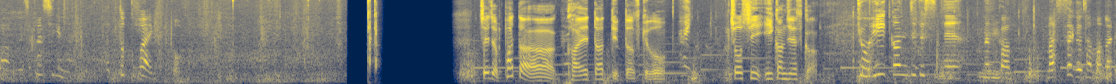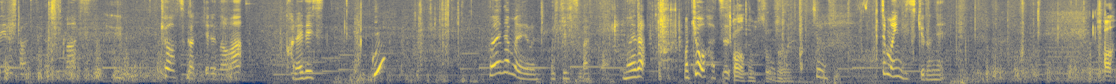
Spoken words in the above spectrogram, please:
あ難しいな。パッと怖いここちゃいちゃんパター変えたって言ったんですけどはい。調子いい感じですか？今日いい感じですね。なんかまっすぐ球が出る感じがします。今日使ってるのはこれです。これでもねこっち使った。前だ、まあ、今日初。こあそう。そうこっちもいいんですけどねあ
